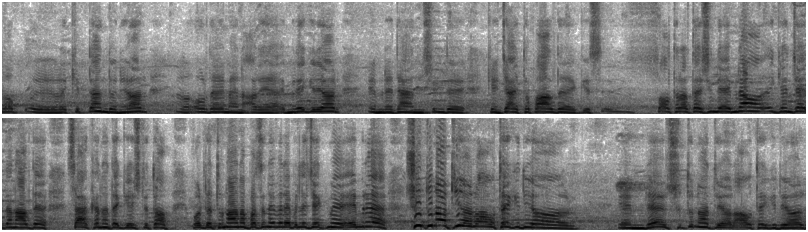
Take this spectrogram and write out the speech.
Top e, rakipten dönüyor. E, orada hemen araya Emre giriyor. Emre'den şimdi Gencay topu aldı Sol tarafta şimdi Emre Gencay'dan aldı. Sağ kanada geçti top. Burada Tunağan'a pasını verebilecek mi? Emre şutunu atıyor. Out'a gidiyor. Emre şutunu atıyor, out'a gidiyor.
